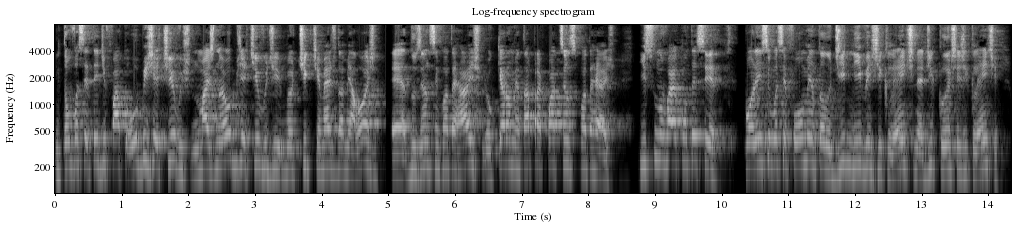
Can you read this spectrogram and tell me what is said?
Então você ter de fato objetivos, mas não é objetivo de meu ticket médio da minha loja é 250 reais, eu quero aumentar para 450 reais. Isso não vai acontecer. Porém, se você for aumentando de níveis de cliente, né, de clusters de cliente,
